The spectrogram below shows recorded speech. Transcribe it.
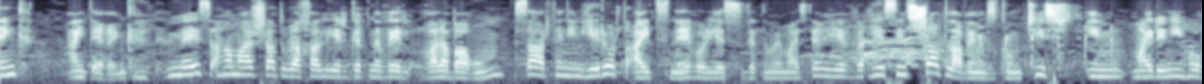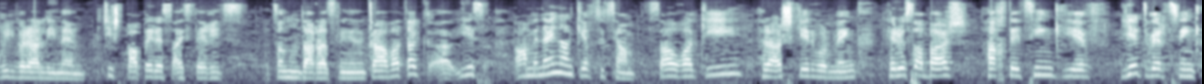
մենք այնտեղ ենք։ Մեզ համար շատ ուրախալի էր գտնվել Ղարաբաղում։ Սա արդեն իմ երրորդ այցն է, որ ես գտնվում եմ այստեղ եւ ես ինձ շատ լավ եմ զգում։ Ճիշտ իմ մայրենի հողի վրա լինեմ։ Ճիշտ պապերս այստեղից ծնունդ առած լինեն կհավատակ ես ամենայն անկեղծությամբ սա ուղակի հրաշք էր որ մենք հերոսաբար հաղթեցինք եւ յետ վերցրինք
